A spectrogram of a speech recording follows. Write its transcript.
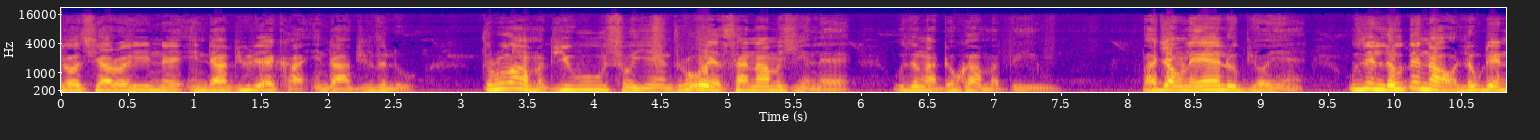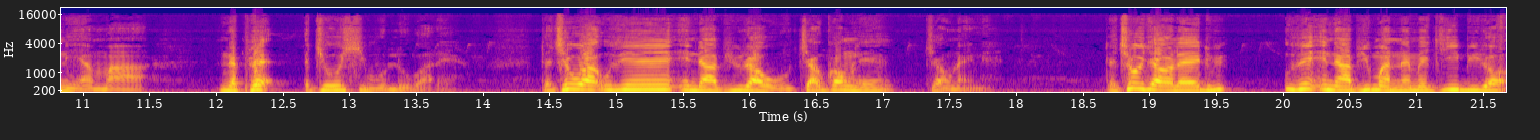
ကျော်ဆရာတော်ကြီးနဲ့အင်တာဗျူးတဲ့အခါအင်တာဗျူးသလိုသူတို့ကမဗျူးဘူးဆိုရင်သူတို့ရဲ့ဆန္ဒမရှိရင်လည်းဥစဉ်ကဒုက္ခမပေးဘူး။ ဘာကြောင့်လဲလို့ပြောရင်ဥစဉ်လှုပ်တဲ့နာကိုလှုပ်တဲ့နေရာမှာနှစ်ဖက်အကျိုးရှိဖို့လိုပါတယ်။တချို့ကဥစဉ်အင်တာဗျူးတာကိုကြောက်ကောင်းလဲကြောက်နိုင်တယ်။တချို့ကြောင့်လည်းဒီဥစဉ်အင်တာဗျူးမှာနာမည်ကြီးပြီးတော့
